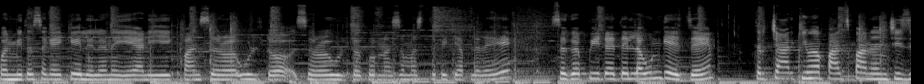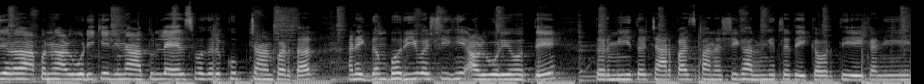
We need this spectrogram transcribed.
पण मी तसं काही केलेलं नाही आहे आणि एक पान सरळ उलटं सरळ उलटं करून असं मस्तपैकी आपल्याला हे सगळं पीठ आहे ते लावून घ्यायचं आहे तर चार किंवा पाच पानांची जर आपण आळूवडी केली ना आतून लेयर्स वगैरे खूप छान पडतात आणि एकदम भरीव अशी ही आळूवडी होते. तर मी इथं चार पाच पानाशी घालून घेतलेत एकावरती एक आणि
